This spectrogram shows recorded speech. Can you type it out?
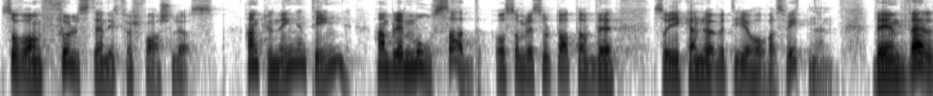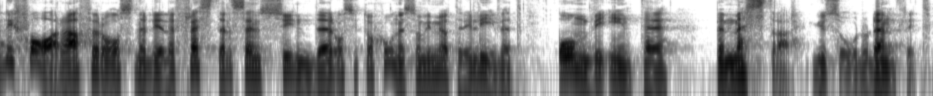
så var han fullständigt försvarslös. Han kunde ingenting. Han blev mosad och som resultat av det så gick han över till Jehovas vittnen. Det är en väldig fara för oss när det gäller frestelsen, synder och situationer som vi möter i livet om vi inte bemästrar Guds ord ordentligt.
